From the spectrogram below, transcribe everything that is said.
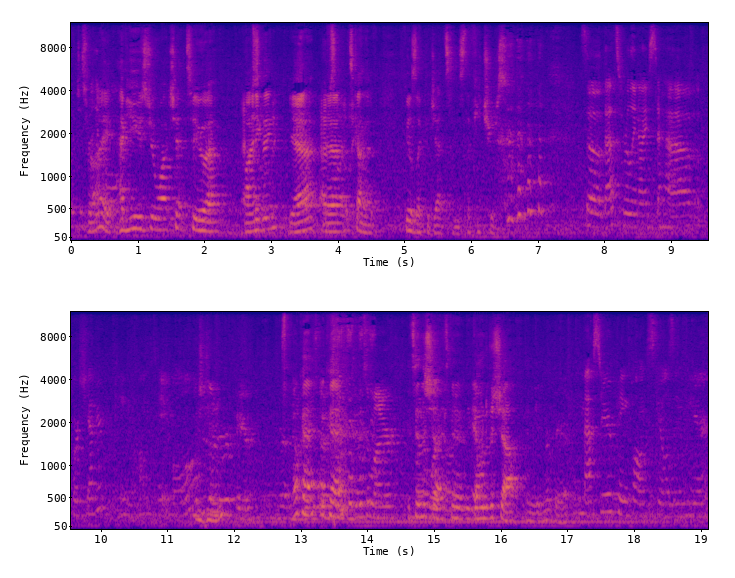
which is That's really right. cool. Have you used your watch yet to uh, buy anything? Yeah. Yeah. It's kind of feels like the Jetsons, the futures. So that's really nice to have. Of course, you have your ping pong table. Which is under repair. Okay, okay. some- doing some minor. It's in the shop. It's going to be going to the shop and getting repaired. Master your ping pong skills in here.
